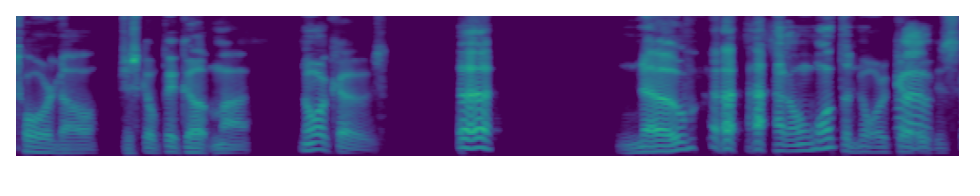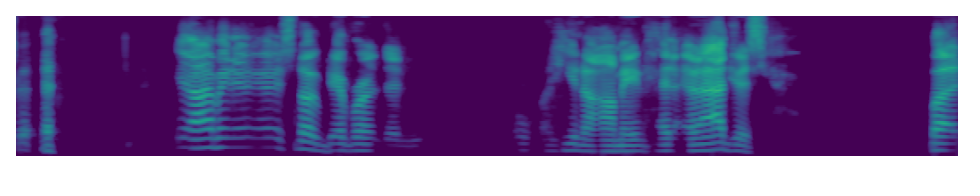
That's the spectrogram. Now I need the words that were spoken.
Toradol. Just go pick up my Norcos. No, I don't want the Well Norcos. Yeah, I mean, it's no different than you know, I mean, and and I just but,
